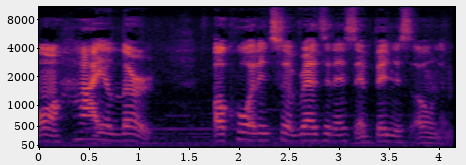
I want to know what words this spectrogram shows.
on high alert, according to residents and business owners.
